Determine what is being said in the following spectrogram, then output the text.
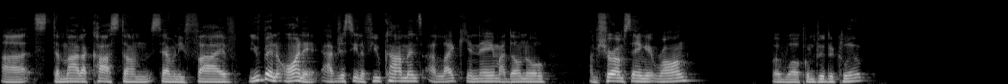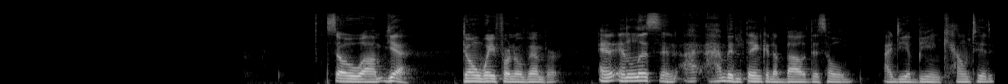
uh, Stamata Custom 75. You've been on it. I've just seen a few comments. I like your name. I don't know. I'm sure I'm saying it wrong, but welcome to the club. So um, yeah, don't wait for November. And, and listen, I, I've been thinking about this whole idea of being counted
